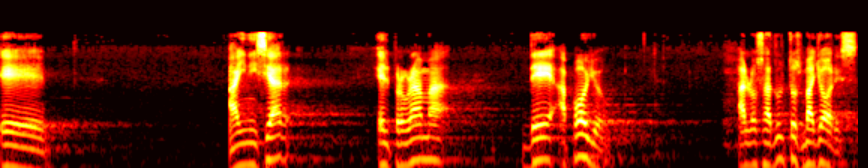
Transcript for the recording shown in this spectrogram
eh, a iniciar el programa de apoyo a los adultos mayores,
